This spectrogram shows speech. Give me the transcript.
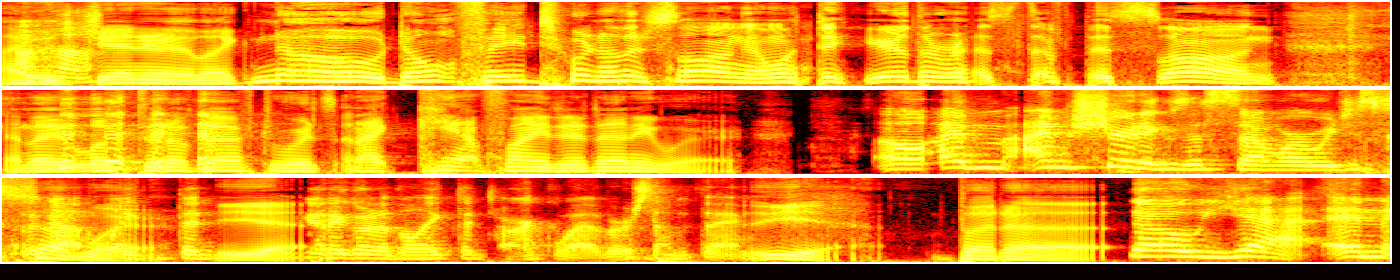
I Uh-huh. was genuinely like, no, don't fade to another song. I want to hear the rest of this song. And I looked it up afterwards, and I can't find it anywhere. Oh, I'm I'm sure it exists somewhere. We just gotta, like the yeah. gotta go to the, like the dark web or something. Yeah, but uh, So yeah, and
